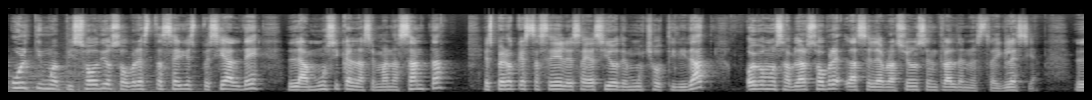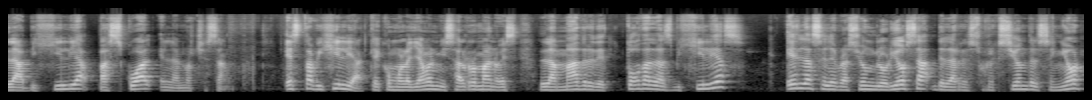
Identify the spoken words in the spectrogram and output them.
último episodio sobre esta serie especial de la música en la Semana Santa. Espero que esta serie les haya sido de mucha utilidad. Hoy vamos a hablar sobre la celebración central de nuestra iglesia, la vigilia pascual en la Noche Santa. Esta vigilia, que como la llama el misal romano es la madre de todas las vigilias, es la celebración gloriosa de la resurrección del Señor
